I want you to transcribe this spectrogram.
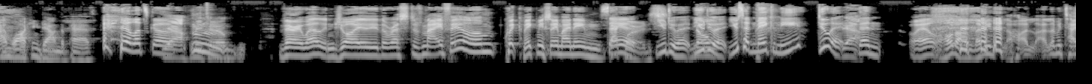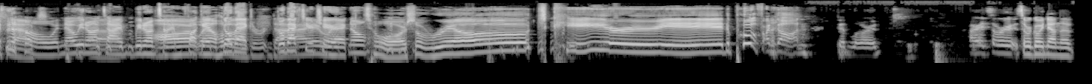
I'm walking down the path. Let's go. yeah, me too. Mm. Very well. Enjoy the rest of my film. Quick, make me say my name Say backwards. it. You do it. No. You do it. You said make me do it. Yeah. Then Well, hold on. Let me let me type it out. no, no, we don't have Uh, time. We don't have time. Uh, Fuck well, it. Go on. back. Dir- Go back to your chair. No. Director, so wrote Kieran. Poof! I'm gone. Good lord. All right, so we're so we're going down the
